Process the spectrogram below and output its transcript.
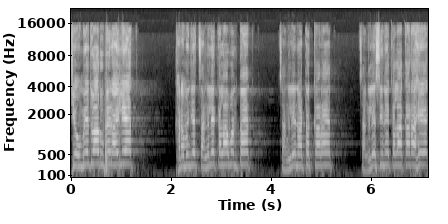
जे उमेदवार उभे राहिले आहेत खरं म्हणजे चांगले कलावंत आहेत चांगले नाटककार आहेत चांगले सिने कलाकार आहेत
